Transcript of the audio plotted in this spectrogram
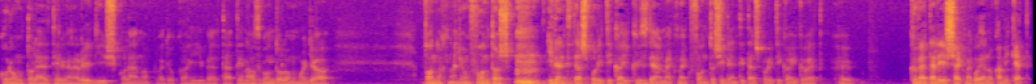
koromtól eltérően a régi iskolának vagyok a híve, tehát én azt gondolom, hogy a, vannak nagyon fontos identitáspolitikai küzdelmek, meg fontos identitáspolitikai követ, követelések, meg olyanok, amiket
